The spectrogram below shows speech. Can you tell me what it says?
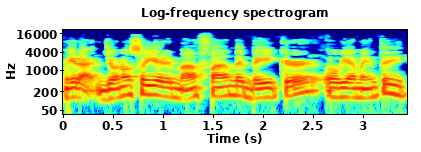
mira, yo no soy el más fan de Baker, obviamente, y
